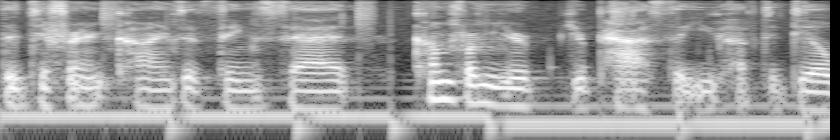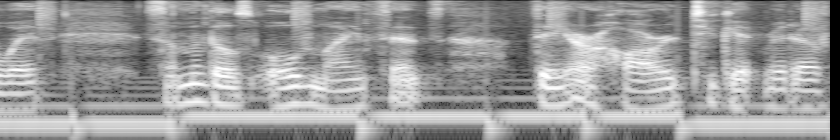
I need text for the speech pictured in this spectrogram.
the different kinds of things that come from your your past that you have to deal with. Some of those old mindsets they are hard to get rid of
